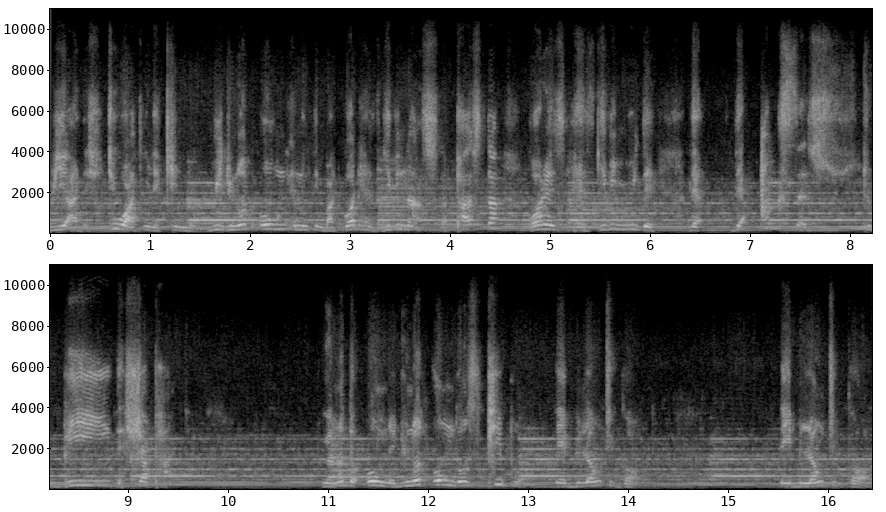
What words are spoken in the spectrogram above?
we are the steward in the kingdom. We do not own anything, but God has given us the pastor. God has, has given you the, the, the access to be the shepherd. You are not the owner. You do not own those people. They belong to God. They belong to God.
